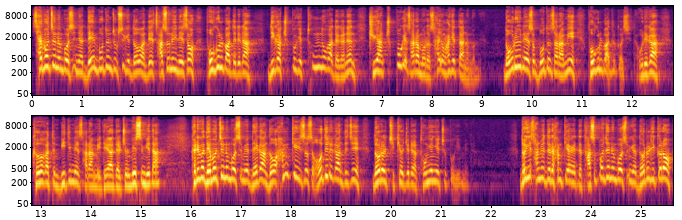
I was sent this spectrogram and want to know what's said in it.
세 번째는 무엇이냐? 내 모든 족속이 너와 내 자손을 인해서 복을 받으리라. 네가 축복의 통로가 되가는 귀한 축복의 사람으로 사용하겠다는 겁니다. 너로 인해서 모든 사람이 복을 받을 것이다. 우리가 그와 같은 믿음의 사람이 되어야 될 줄 믿습니다. 그리고 네 번째는 무엇이며 내가 너 함께 있어서 어디를 간든지 너를 지켜주리라 동행의 축복입니다. 너희 삶의 들을 함께 하겠다. 다섯 번째는 무엇입니까? 너를 이끌어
